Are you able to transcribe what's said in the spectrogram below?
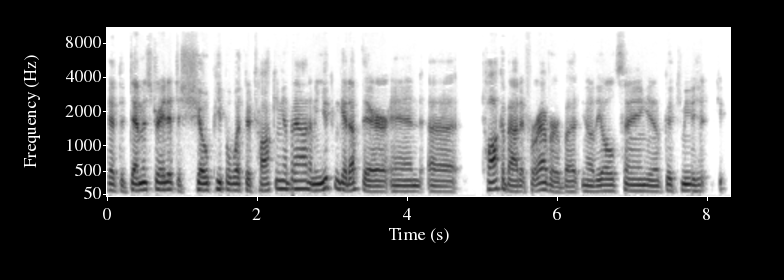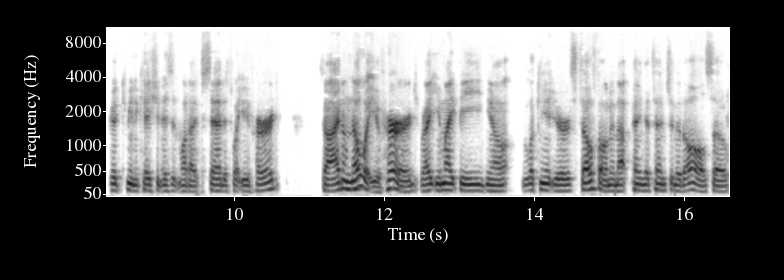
They have to demonstrate it to show people what they're talking about. I mean, you can get up there and uh, talk about it forever, but you know the old saying, you know, good good communication isn't what I've said; it's what you've heard. So I don't know what you've heard, right? You might be, you know, looking at your cell phone and not paying attention at all. So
